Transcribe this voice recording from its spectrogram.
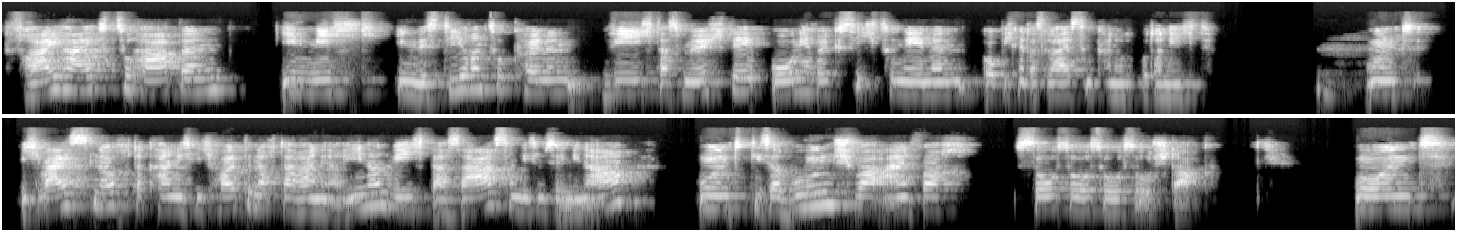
Freiheit zu haben, in mich investieren zu können, wie ich das möchte, ohne Rücksicht zu nehmen, ob ich mir das leisten kann oder nicht. Und ich weiß noch, da kann ich mich heute noch daran erinnern, wie ich da saß an diesem Seminar und dieser Wunsch war einfach so, so, so, so stark. Und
